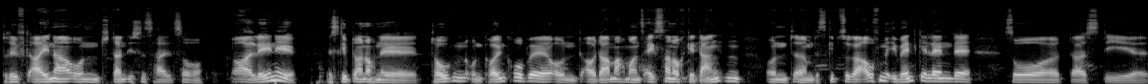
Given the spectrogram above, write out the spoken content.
trifft einer und dann ist es halt so. Ah, Leni, es gibt auch noch eine Token- und Coin-Gruppe und auch da machen wir uns extra noch Gedanken. Und ähm, das gibt sogar auf dem Eventgelände, so dass die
